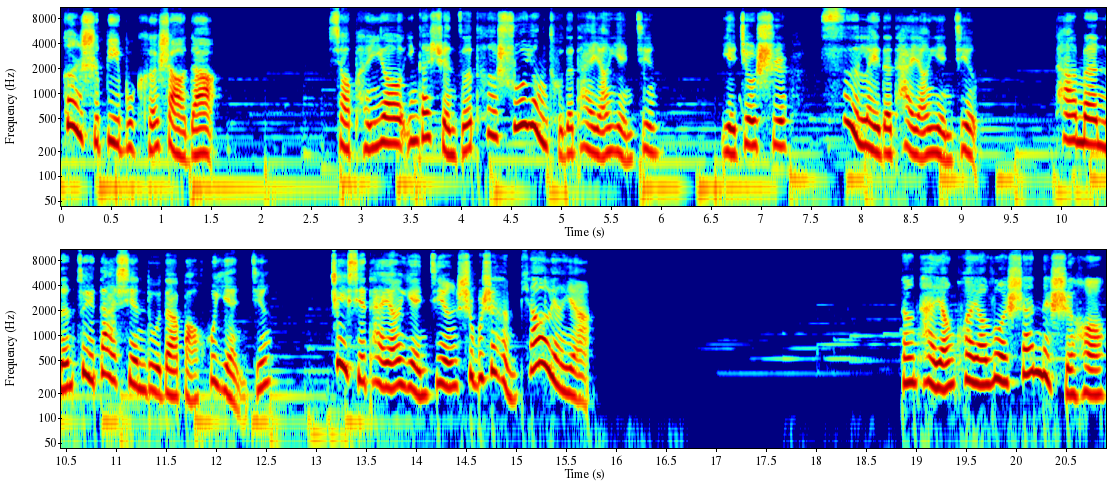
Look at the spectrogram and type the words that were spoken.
更是必不可少的。小朋友应该选择特殊用途的太阳眼镜，也就是四类的太阳眼镜，它们能最大限度地保护眼睛。这些太阳眼镜是不是很漂亮呀？当太阳快要落山的时候，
